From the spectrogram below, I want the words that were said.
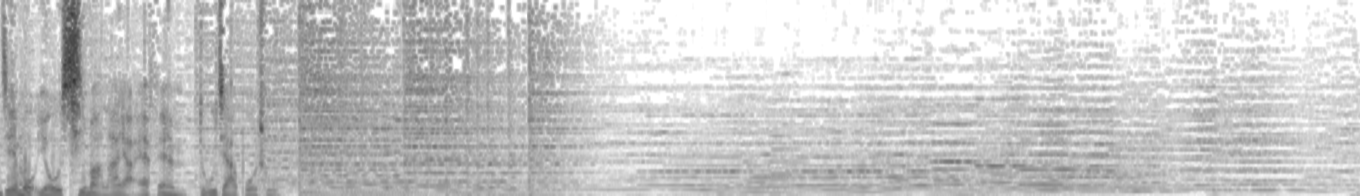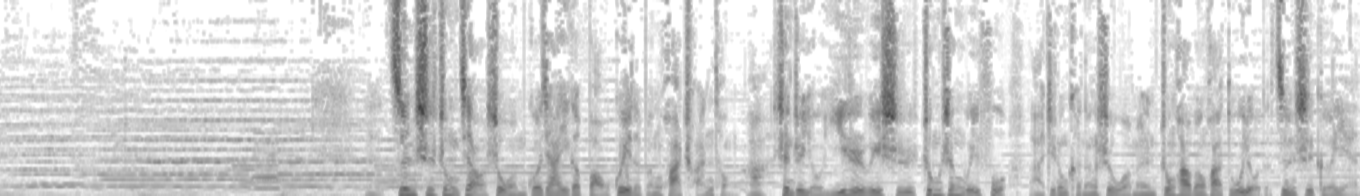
节目由喜马拉雅 FM 独家播出。尊师重教是我们国家一个宝贵的文化传统啊，甚至有一日为师，终生为父啊，这种可能是我们中华文化独有的尊师格言。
